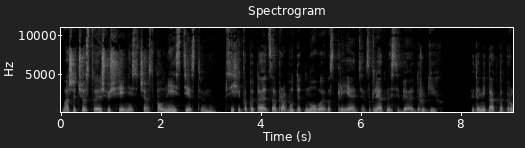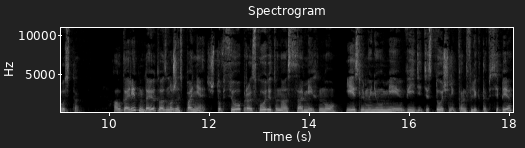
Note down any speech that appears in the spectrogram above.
Ваши чувства и ощущения сейчас вполне естественны. Психика пытается обработать новое восприятие, взгляд на себя и других. Это не так-то просто. Алгоритм дает возможность понять, что все происходит в нас самих, но если мы не умеем видеть источник конфликта в себе,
